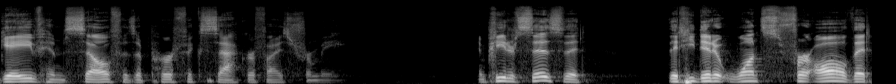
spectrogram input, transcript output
gave himself as a perfect sacrifice for me. And Peter says that that he did it once for all, that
